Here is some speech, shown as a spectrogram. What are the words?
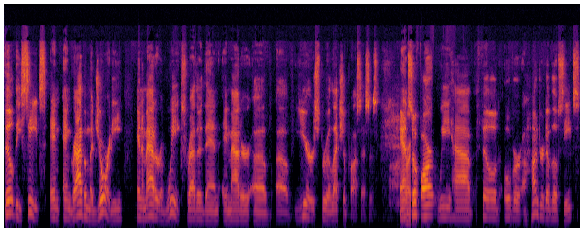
fill these seats and, and grab a majority in a matter of weeks rather than a matter of, of years through election processes. And right. so far, we have filled over a hundred of those seats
